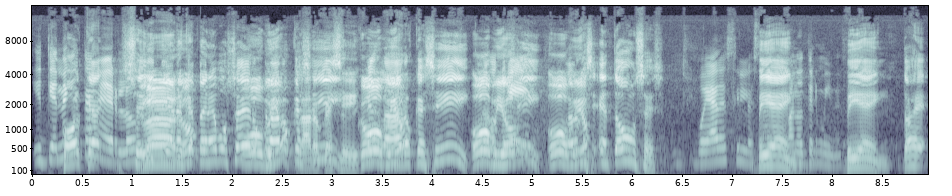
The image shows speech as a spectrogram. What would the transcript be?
Y tiene que tenerlo. Sí, tiene que tener vocero, claro, que, sí, Claro que sí. Obvio, obvio. Entonces, voy a decirles bien, cuando termine. Bien. Entonces,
